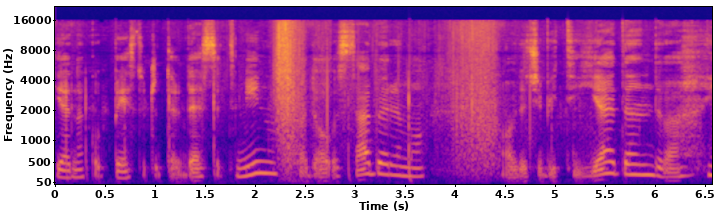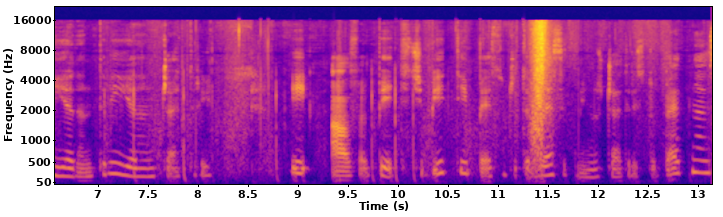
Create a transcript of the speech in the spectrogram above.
jednako 540 minus, pa da ovo saberemo, ovdje će biti 1, 2, 1, 3, 1, 4 i alfa 5 će biti 540 minus 415,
